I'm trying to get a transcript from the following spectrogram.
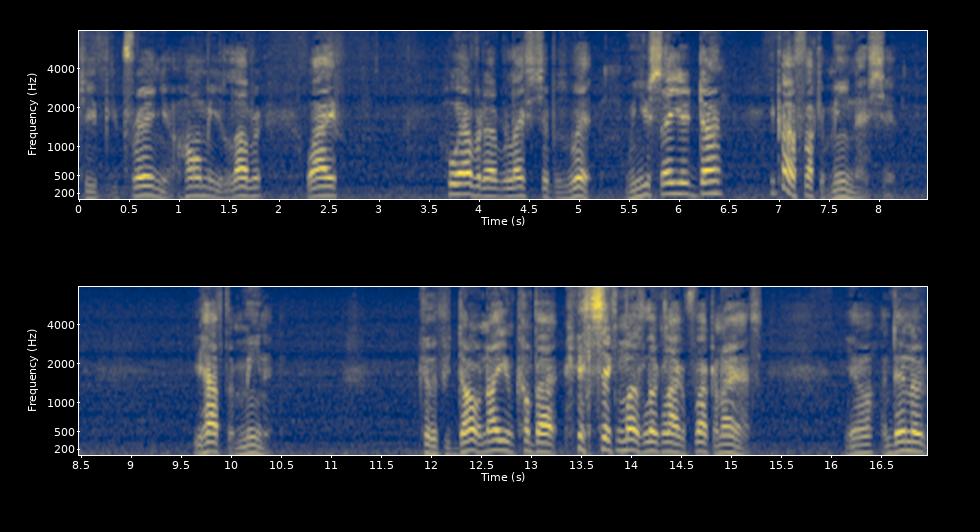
to your, your friend, your homie, your lover, wife, whoever that relationship is with, when you say you're done, you better fucking mean that shit. You have to mean it. Because if you don't, now you can come back in six months looking like a fucking ass. You know? And then the,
